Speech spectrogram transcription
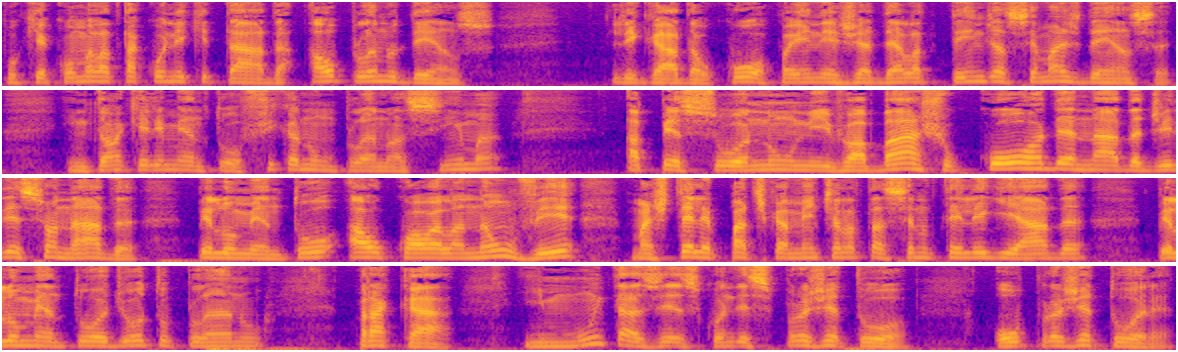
porque como ela está conectada ao plano denso, ligada ao corpo, a energia dela tende a ser mais densa. Então aquele mentor fica num plano acima a pessoa num nível abaixo, coordenada, direcionada pelo mentor, ao qual ela não vê, mas telepaticamente ela está sendo teleguiada pelo mentor de outro plano para cá. E muitas vezes, quando esse projetor ou projetora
